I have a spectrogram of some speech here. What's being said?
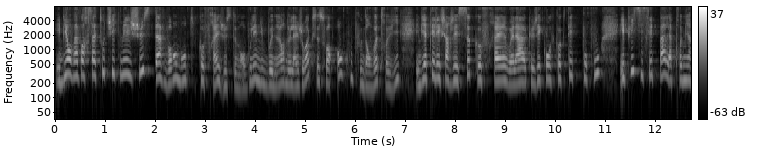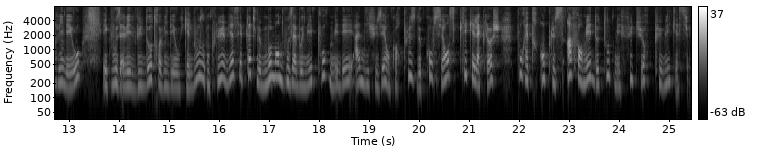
Eh bien on va voir ça tout de suite, mais juste avant mon coffret justement. Vous voulez du bonheur, de la joie, que ce soit en couple ou dans votre vie? Eh bien téléchargez ce coffret, voilà, que j'ai concocté pour vous. Et puis si c'est pas la première vidéo et que vous avez vu d'autres vidéos qu'elles vous ont plu, eh bien c'est peut-être le moment de vous abonner pour m'aider à diffuser encore plus de conscience, cliquez la cloche pour être en plus informé de toutes mes futures publications.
